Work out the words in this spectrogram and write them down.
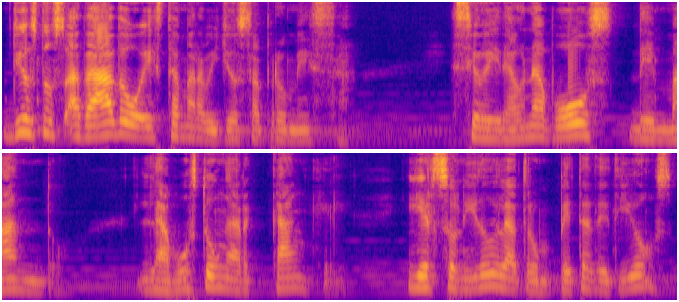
Dios nos ha dado esta maravillosa promesa. Se oirá una voz de mando, la voz de un arcángel y el sonido de la trompeta de Dios,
